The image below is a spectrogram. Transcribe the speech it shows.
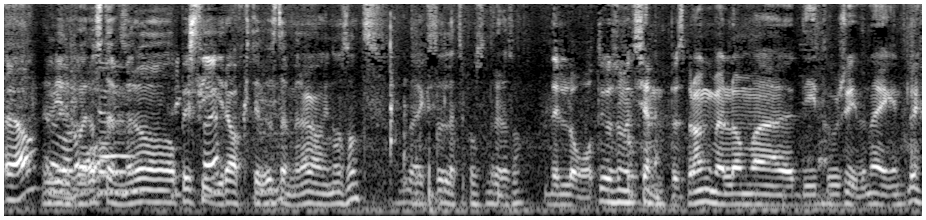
Ja, det var Virvare stemmer og oppi fire aktive stemmer av gangen og sånt. Det er ikke så lett å konsentrere seg om. Det låter jo som et kjempesprang mellom eh, de to skivene, egentlig.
